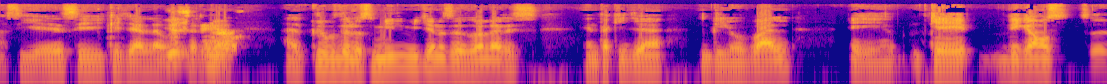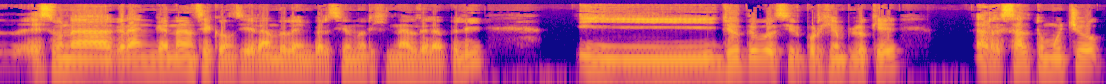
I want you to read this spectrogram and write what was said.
Así es, sí, que ya la va a acercar al club de los mil millones de dólares en taquilla global. Eh, que digamos es una gran ganancia considerando la inversión original de la peli. Y yo debo decir, por ejemplo, que resalto mucho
